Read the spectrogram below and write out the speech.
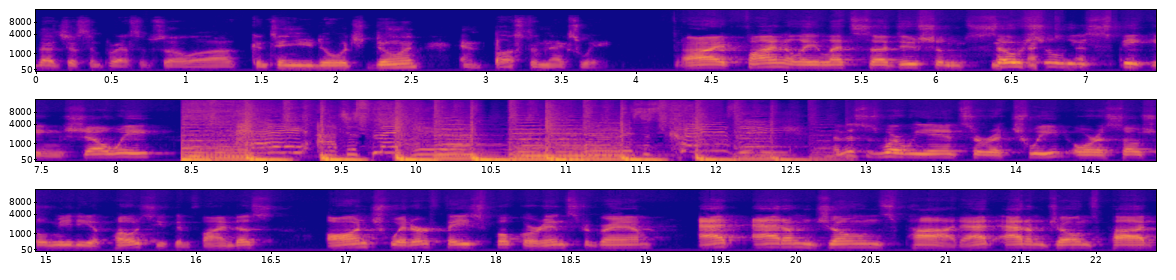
That's just impressive. So uh, continue to do what you're doing and bust them next week. All right, finally, let's uh, do some socially speaking, shall we? Hey, I just met you. And this is crazy. And this is where we answer a tweet or a social media post. You can find us on Twitter, Facebook, or Instagram at Adam Jones Pod. At Adam Jones Pod.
